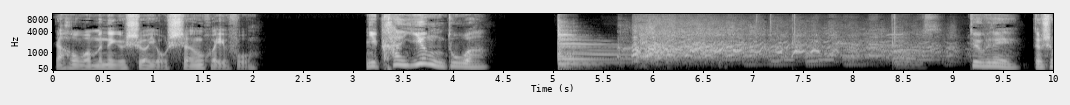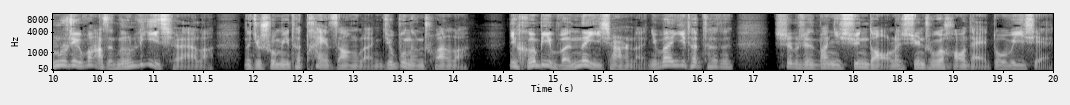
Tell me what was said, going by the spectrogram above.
然后我们那个舍友神回复：“你看硬度啊。”对不对？等什么时候这个袜子能立起来了，那就说明它太脏了，你就不能穿了。你何必闻那一下呢？你万一他他他，是不是把你熏倒了，熏出个好歹，多危险！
